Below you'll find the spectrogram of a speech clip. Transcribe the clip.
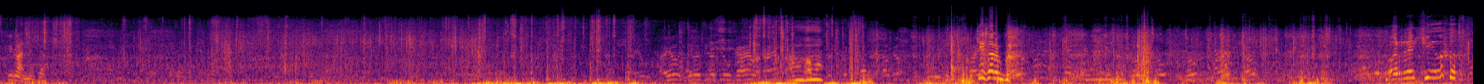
स्पिडमा हान्ने छ के साह्रो अरे के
